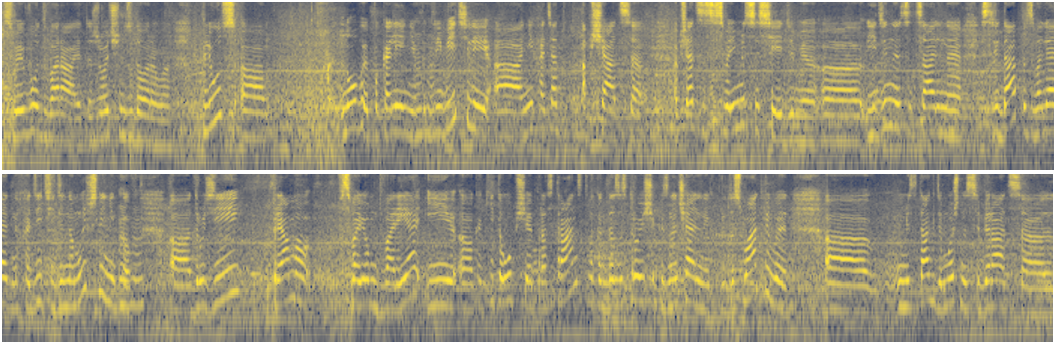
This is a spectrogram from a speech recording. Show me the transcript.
своего двора. Это же очень здорово. Плюс э, новое поколение mm-hmm. потребителей, а, они хотят общаться, общаться со своими соседями. А, единая социальная среда позволяет находить единомышленников, mm-hmm. друзей прямо в своем дворе и э, какие-то общие пространства, когда застройщик изначально их предусматривает, э, места, где можно собираться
